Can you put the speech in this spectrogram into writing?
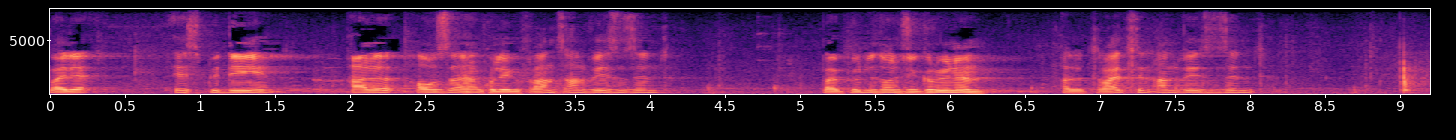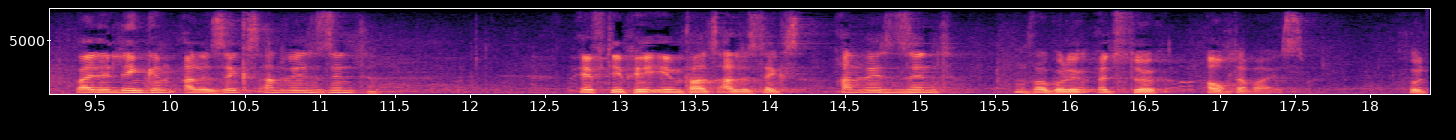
bei der SPD alle außer Herrn Kollegen Franz anwesend sind, bei BÜNDNIS 90 die GRÜNEN alle 13 anwesend sind, bei den LINKEN alle sechs anwesend sind, FDP ebenfalls alle sechs anwesend sind und Frau Kollegin Öztürk auch dabei ist. Gut.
